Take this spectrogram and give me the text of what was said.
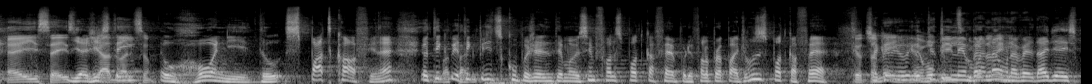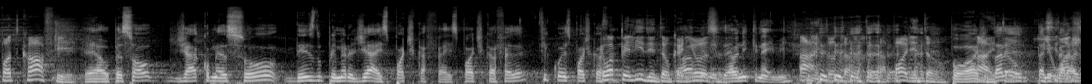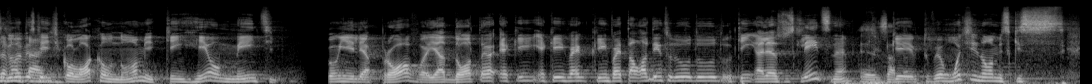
é isso, é isso. E a gente Obrigado, tem Alisson. o Rony, do Spot Coffee, né? Eu tenho, que, eu tenho que pedir desculpa já de Eu sempre falo Spot Café, porque eu falo pra Paty, vamos Spot Café? Eu Só que também. eu, eu Eu vou tento me lembrar, não, também. na verdade é Spot Coffee. É, o pessoal já começou desde o primeiro dia, ah, Spot Café, Spot Café, ficou Spot Café. É o apelido, então, É o carinhoso? apelido, É o nickname. Ah, então tá, então tá. Pode então? Pode, ah, tá- então, tá E eu ligado. acho que toda vez que a vontade. gente coloca um nome, quem realmente põe ele à prova e adota é quem é quem vai quem vai estar lá dentro do, do, do- quem, aliás os clientes né Exatamente. porque tu vê um monte de nomes que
